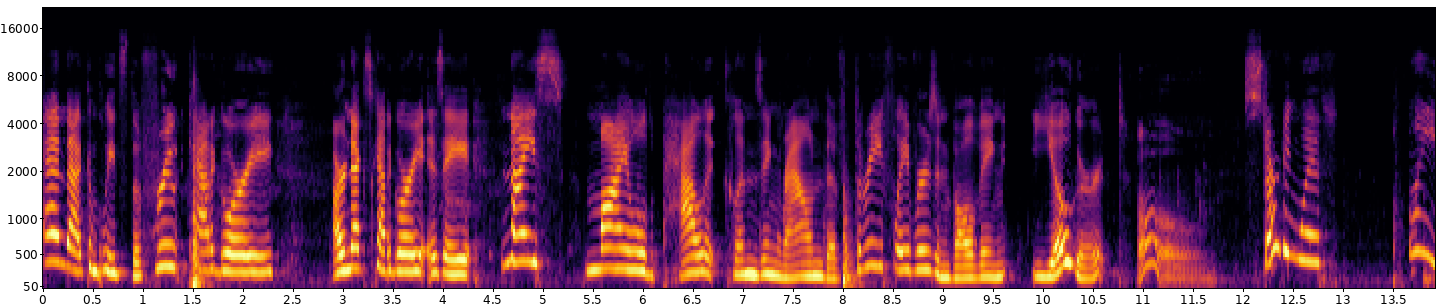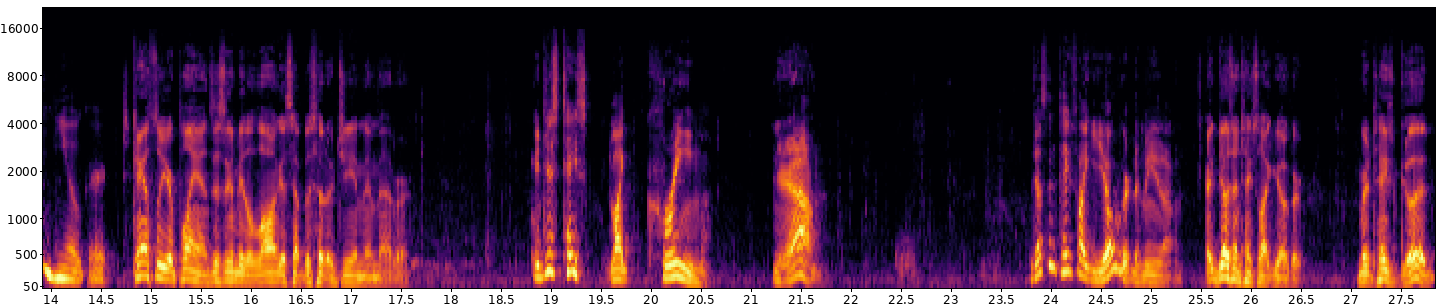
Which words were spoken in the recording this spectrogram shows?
And that completes the fruit category. Our next category is a nice, mild palate cleansing round of three flavors involving yogurt, Oh. starting with plain yogurt. Cancel your plans. This is going to be the longest episode of GMM ever. It just tastes like cream. Yeah. It doesn't taste like yogurt to me though. It doesn't taste like yogurt, but it tastes good.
